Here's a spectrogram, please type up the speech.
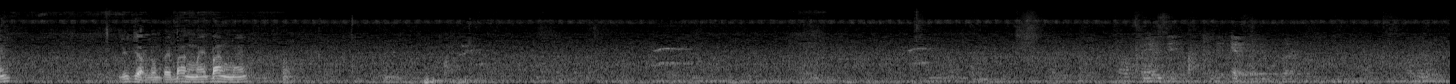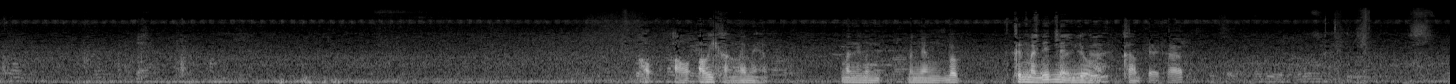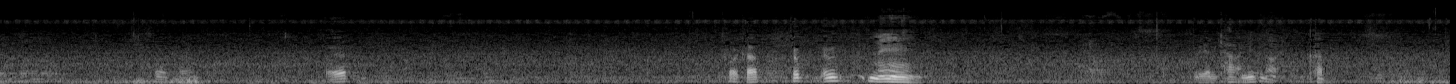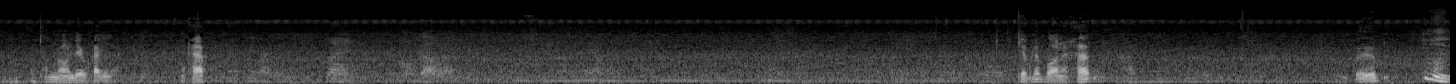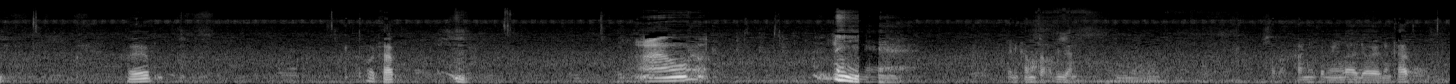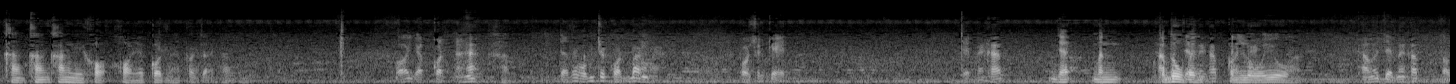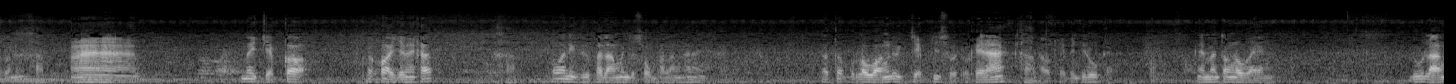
หรือหย่อนลงไปบ้างไหมบ้างไหมเอาเอาเอาอีกครั้งได้ไหมครับ มันมันมันยังแบบขึ้นมานิดนึงอยู่ครับโอเคครับ โทษครับเอ๊บโทษครับปึ๊บอึ๊บนี่เรียนท่านิดหน่อยครับทำนองเดียวกันแหละนะครับเก็บแล้วบอกนะครับปึ๊บอืมปึ๊บโทษครับอืมเอานี่แน่เป็นคำตอบหรือยังอืมสำหรับครั้งนี้ก็ยังไล่เดินนะครับข้างข้างข้างนี้ขอขออย่ากดนะครับเข้าใจครับ ขออย่ากดนะฮะครับ แต่ถ้าผมจะกดบ้างอะโปรดสังเกตเจ็บไหมครับยัดมันทำกระดูกเป็นเจ็บไหมครับเป็นรูอยู่ครับถามว่าเจ็บไหมครับ ตอบตอนนั้นครับ อ่า ไม่เจ็บก็ค่อยๆใช่ไหมครับครับเพราะว่านี่คือพลังมันจะส่งพลังให้ครับเราต้องระวังเรื่องเจ็บที่สุดโอเคนะครับโอเคเป็นที่รู้กันงั้นมันต้องระแวง ดูหลัง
